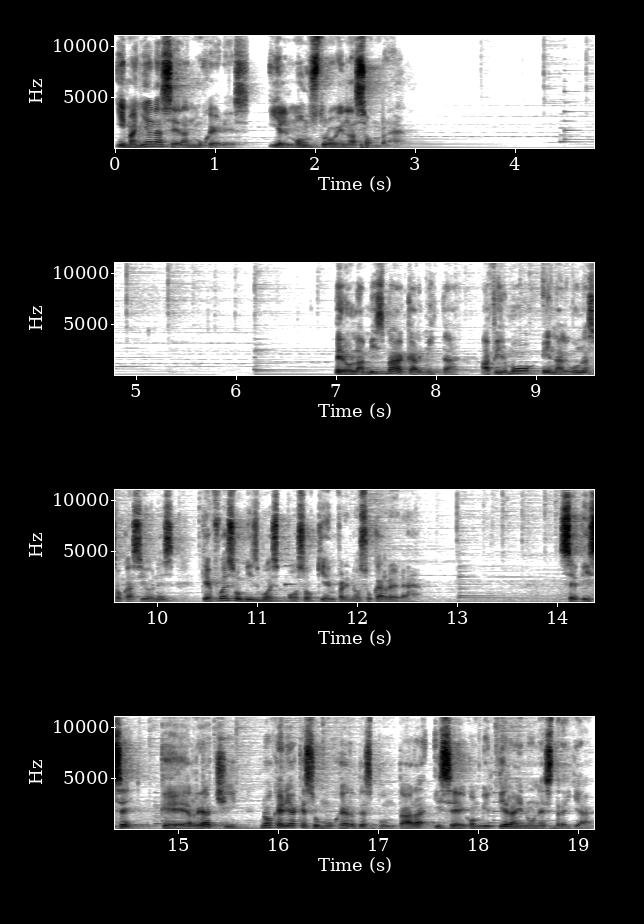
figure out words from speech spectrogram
Y mañana serán mujeres y el monstruo en la sombra. Pero la misma Carmita afirmó en algunas ocasiones que fue su mismo esposo quien frenó su carrera. Se dice que Riachi no quería que su mujer despuntara y se convirtiera en una estrella,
